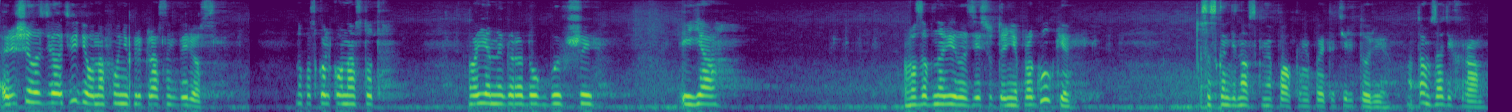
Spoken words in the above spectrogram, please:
Решила сделать видео на фоне прекрасных берез. Но поскольку у нас тут военный городок бывший, и я возобновила здесь утренние прогулки со скандинавскими палками по этой территории, а там сзади храм.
